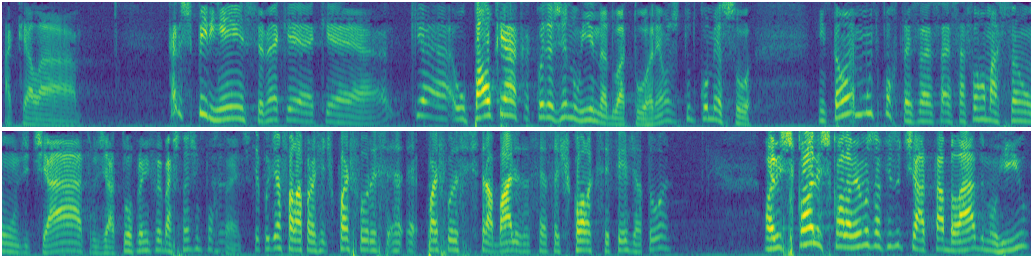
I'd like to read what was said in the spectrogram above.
aquela, aquela experiência, né? que, é, que, é, que é, o palco é a coisa genuína do ator, né? onde tudo começou. Então é muito importante, essa, essa formação de teatro, de ator, para mim foi bastante importante. Você podia falar para a gente quais foram, eh, eh, quais foram esses trabalhos, assim, essa escola que você fez de ator? Olha, escola, escola mesmo, eu só fiz o Teatro Tablado no Rio,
